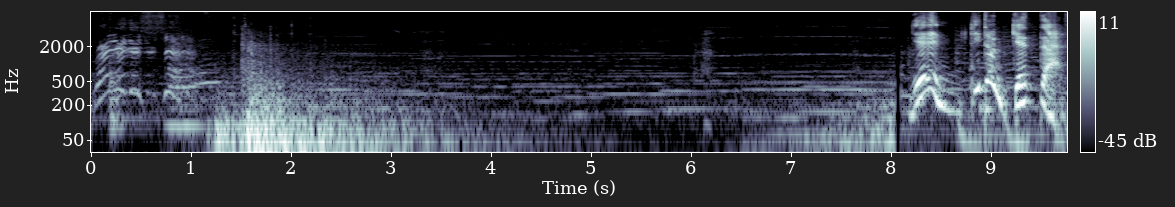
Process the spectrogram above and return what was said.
Ready to shift! Yeah, you don't get that.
